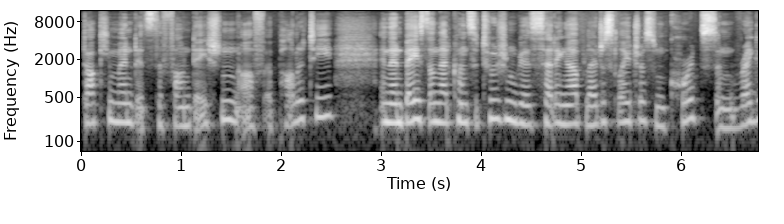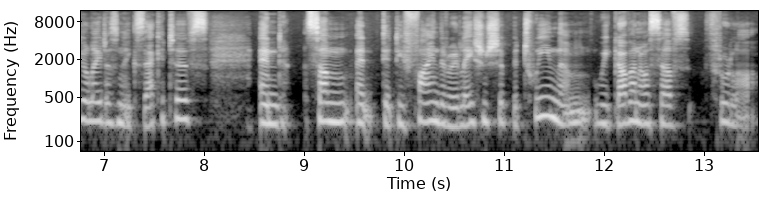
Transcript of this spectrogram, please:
document. It's the foundation of a polity. And then based on that constitution, we are setting up legislatures and courts and regulators and executives and some and define the relationship between them. We govern ourselves through law.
